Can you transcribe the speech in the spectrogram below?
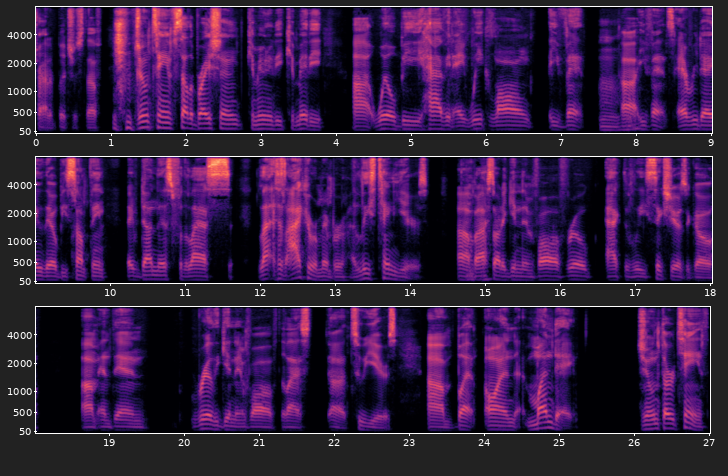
try to butcher stuff. Juneteenth celebration community committee uh, will be having a week long event Mhm. uh, events. Every day there'll be something. They've done this for the last, last since I can remember, at least ten years. Um, But I started getting involved real actively six years ago, um, and then really getting involved the last uh, two years. Um, but on Monday, June thirteenth,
